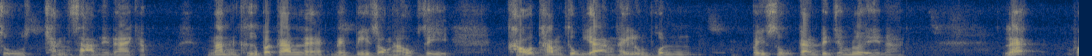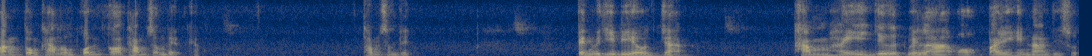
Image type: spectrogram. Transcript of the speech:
สู่ชั้นศาลให้ได้ครับ นั่นคือประการแรกในปี 2564 เขาทำทุกอย่างให้ลุงพลไปสู่การเป็นจำเลยให้ได้ และฝั่งตรงข้ามลุงพลก็ทำสำเร็จครับทำสำเร็จ เป็นวิธีเดียวจะทำให้ยืดเวลาออกไปให้นานที่สุด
